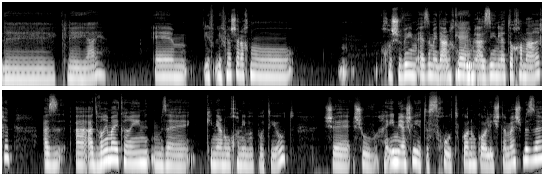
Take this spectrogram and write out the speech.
לכלי AI? אמ, לפני שאנחנו חושבים איזה מידע אנחנו כן. יכולים להזין לתוך המערכת, אז הדברים העיקריים זה קניין רוחני ופרטיות. ששוב, האם יש לי את הזכות, קודם כל להשתמש בזה,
